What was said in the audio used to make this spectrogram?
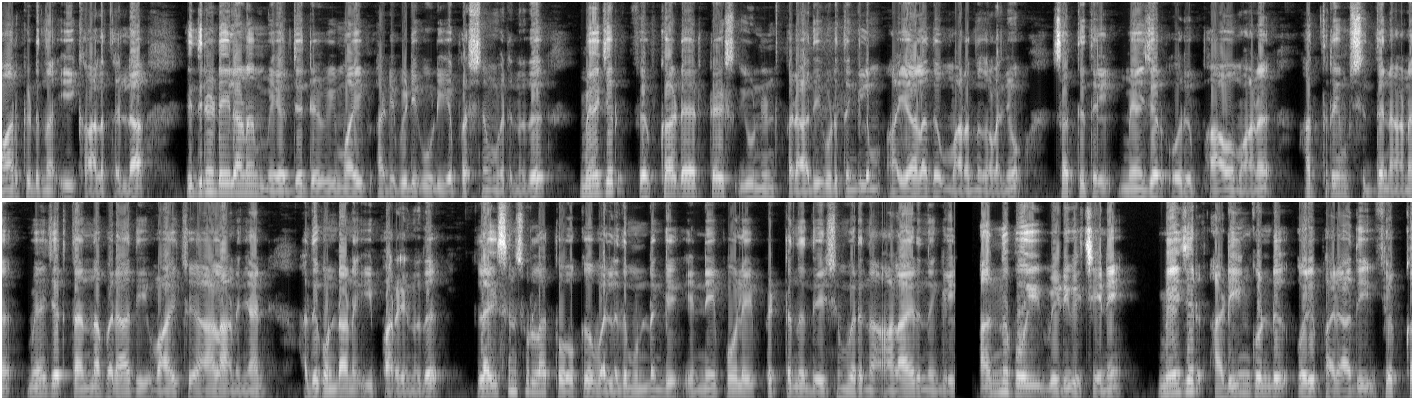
മാർക്കിടുന്ന ഈ കാലത്തല്ല. ഇതിനിടയിലാണ് മേജർ രവിയുമായി അടിപിടി കൂടിയ പ്രശ്നം വരുന്നത്. മേജർ ഫെഫ്ക ഡയറക്ടേഴ്സ് യൂണിയൻ പരാതി കൊടുത്തെങ്കിലും അയാൾ അത് മറന്നു കളഞ്ഞു സത്യത്തിൽ മേജർ ഒരു ഭാവമാണ് അത്രയും സിദ്ധനാണ് മേജർ തന്ന പരാതി വായിച്ച ആളാണ് ഞാൻ അതുകൊണ്ടാണ് ഈ പറയുന്നത്. ലൈസൻസ് ഉള്ള തോക്ക് വല്ലതുമുണ്ടെങ്കിൽ എന്നെ പോലെ പെട്ടെന്ന് ദേഷ്യം വരുന്ന ആളായിരുന്നെങ്കിൽ അന്ന് പോയി വെടിവെച്ചേനെ. മേജർ അടിയും കൊണ്ട് ഒരു പരാതി ഫെബ്ക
